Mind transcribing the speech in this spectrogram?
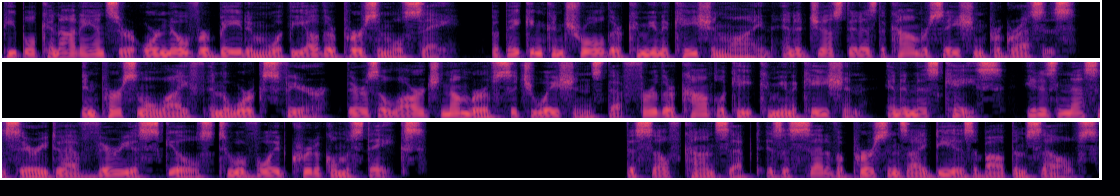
People cannot answer or know verbatim what the other person will say, but they can control their communication line and adjust it as the conversation progresses. In personal life and the work sphere, there is a large number of situations that further complicate communication, and in this case, it is necessary to have various skills to avoid critical mistakes. The self-concept is a set of a person's ideas about themselves,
